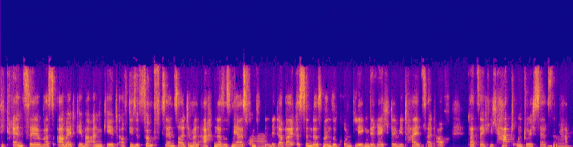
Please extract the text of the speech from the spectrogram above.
die Grenze, was Arbeitgeber angeht, auf diese 15 sollte man achten, dass es mehr als 15 ja. Mitarbeiter sind, dass man so grundlegende Rechte wie Teilzeit auch tatsächlich hat und durchsetzen mhm. kann.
